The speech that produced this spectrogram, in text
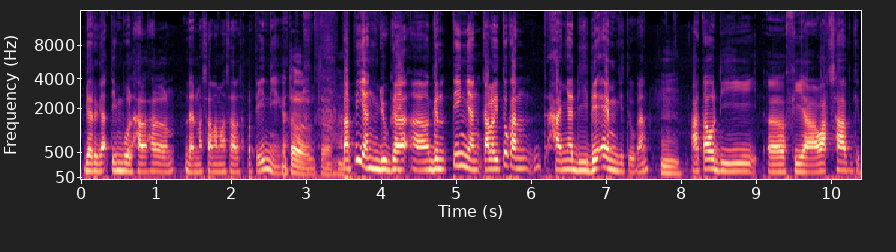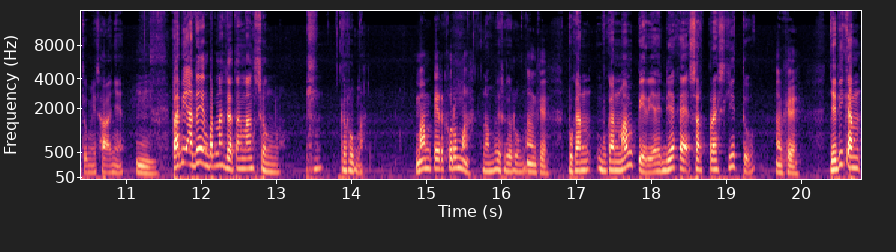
biar nggak timbul hal-hal dan masalah-masalah seperti ini kan Betul, betul. Tapi yang juga eh, genting yang kalau itu kan hanya di DM gitu kan Hmm. atau di eh, via WhatsApp gitu misalnya Hmm. tapi ada yang pernah datang langsung ke rumah Mampir ke rumah. mampir ke rumah Oke. bukan bukan mampir ya dia kayak surprise gitu Oke. jadi kan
